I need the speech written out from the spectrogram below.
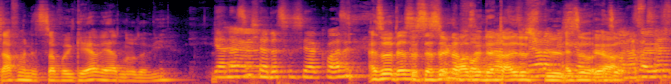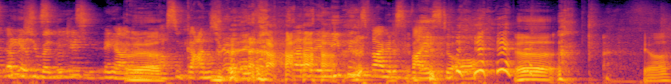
darf man jetzt da vulgär werden oder wie? Ja, na sicher, das ist ja quasi. Also das, Das der ist ja Sinn quasi der ja. Teil des Ja, Spiels. Also- ja. also- Ja, hab ich- heißt, hab nee, ich ist wirklich- Ja, genau, Ja. hast du gar nicht überlegt. Das war deine Lieblingsfrage, das weißt du auch. Äh, ja,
